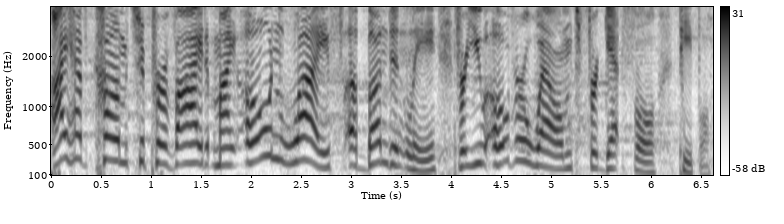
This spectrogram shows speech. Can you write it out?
I have come to provide my own life abundantly for you overwhelmed, forgetful people.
